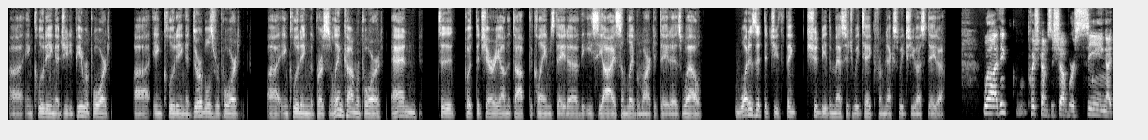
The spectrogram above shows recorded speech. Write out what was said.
uh, including a GDP report, uh, including a durables report, uh, including the personal income report, and to put the cherry on the top, the claims data, the ECI, some labor market data as well what is it that you think should be the message we take from next week's US data? Well, I think push comes to shove, we're seeing, I,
